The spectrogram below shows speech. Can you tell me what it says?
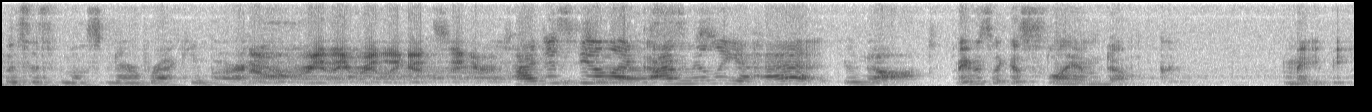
This is the most nerve-wracking part. They were really, really good singers. I just feel like I'm really ahead. You're not. Maybe it's like a slam dunk. Maybe.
